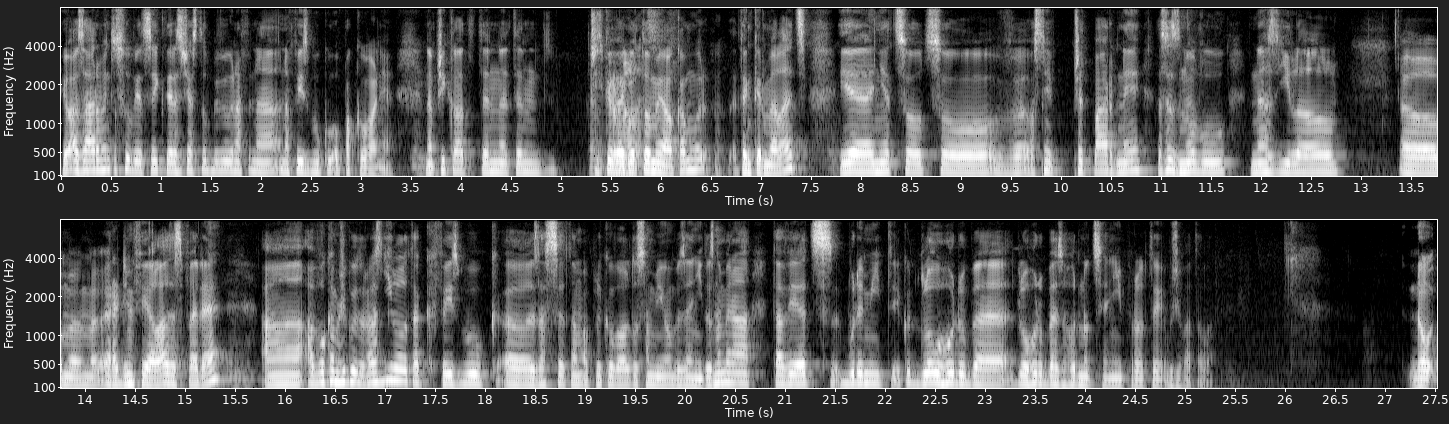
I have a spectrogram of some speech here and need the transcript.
Jo, a zároveň to jsou věci, které se často objevují na, na, na Facebooku opakovaně. Například ten, ten příspěvek o tom, jo, Kamur, ten krmelec, je něco, co v, vlastně před pár dny zase znovu nazdílel um, Radim Fiala ze SPD a, a v okamžiku to nazdílel, tak Facebook uh, zase tam aplikoval to samé omezení. To znamená, ta věc bude mít jako dlouhodobé, dlouhodobé zhodnocení pro ty uživatele. No,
